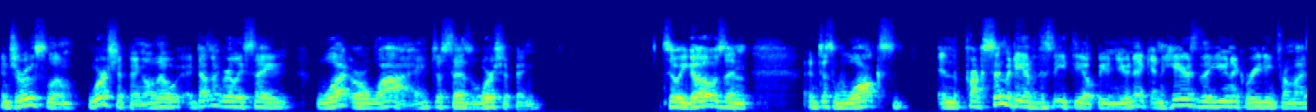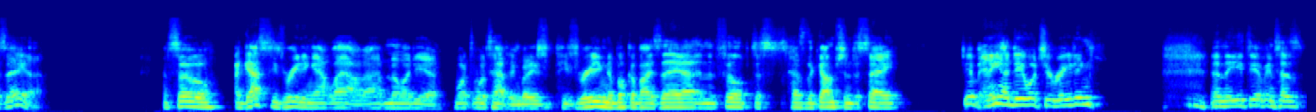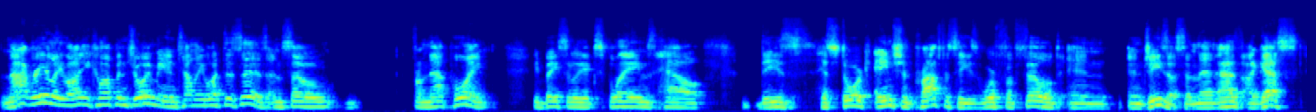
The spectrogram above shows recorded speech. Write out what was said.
in Jerusalem worshiping, although it doesn't really say what or why, it just says worshiping. So he goes and and just walks in the proximity of this Ethiopian eunuch and here's the eunuch reading from Isaiah. And so I guess he's reading out loud. I have no idea what, what's happening, but he's he's reading the book of Isaiah, and then Philip just has the gumption to say, Do you have any idea what you're reading? And the Ethiopian says, Not really. Why don't you come up and join me and tell me what this is? And so from that point, he basically explains how these historic ancient prophecies were fulfilled in in Jesus. And then as I guess,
